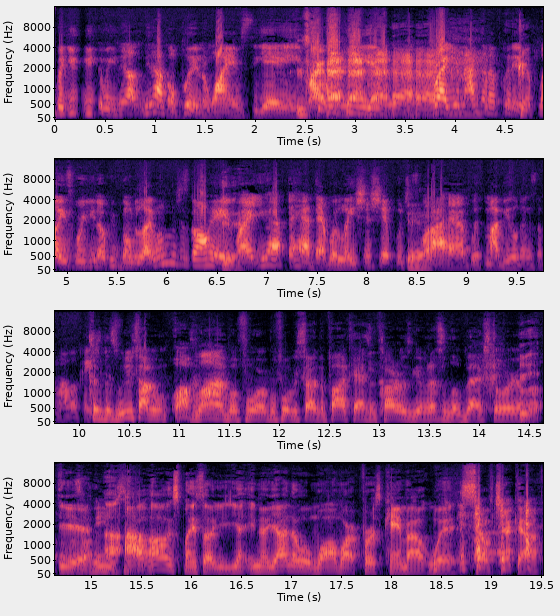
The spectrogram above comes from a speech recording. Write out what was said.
But you, you I mean, you're not, you're not gonna put it in the YMCA, right? where kids- right. You're not gonna put it in a place where you know people gonna be like, "Oh, just go ahead," Yeah. right? You have to have that relationship, which is what I have with my buildings and my locations. because we were talking offline before before we started the podcast, and Carter was giving us a little backstory on, on Yeah, something he used to I, do. will I'll explain. So you, you know, y'all know when Walmart first came out with self checkout,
